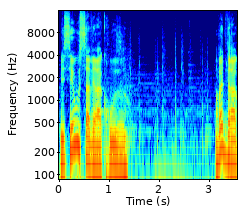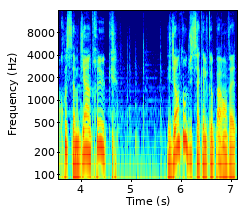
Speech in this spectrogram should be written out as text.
Mais c'est où ça, Veracruz? En fait, Veracruz, ça me dit un truc. J'ai déjà entendu ça quelque part, en fait.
